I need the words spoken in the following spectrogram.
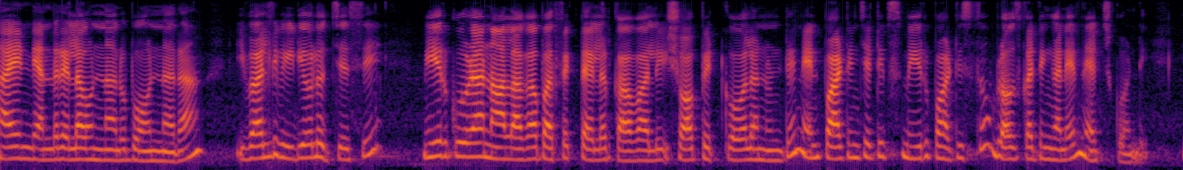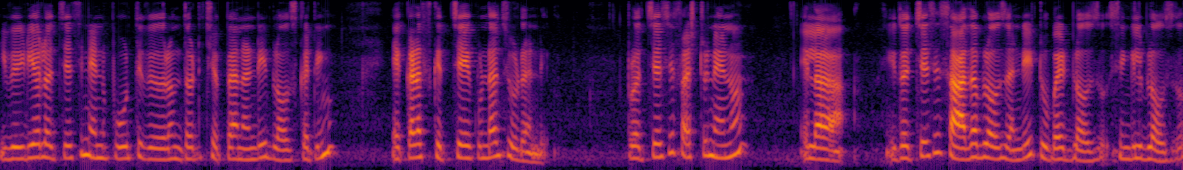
హాయ్ అండి. అందరు ఎలా ఉన్నారు? బాగున్నారా? ఇవాళ వీడియోలో వచ్చేసి మీరు కూడా నాలాగా పర్ఫెక్ట్ టైలర్ కావాలి షాప్ పెట్టుకోవాలని ఉంటే నేను పాటించే టిప్స్ మీరు పాటిస్తూ బ్లౌజ్ కటింగ్ అనేది నేర్చుకోండి. ఈ వీడియోలో వచ్చేసి నేను పూర్తి వివరంతో చెప్పానండి. బ్లౌజ్ కటింగ్ ఎక్కడ స్కిప్ చేయకుండా చూడండి. ఇప్పుడు వచ్చేసి ఫస్ట్ నేను ఇలా ఇది వచ్చేసి సాదా బ్లౌజ్ అండి. టూ బైట్ బ్లౌజు సింగిల్ బ్లౌజు.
